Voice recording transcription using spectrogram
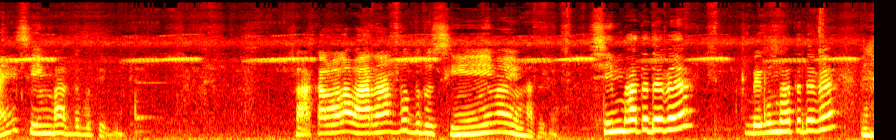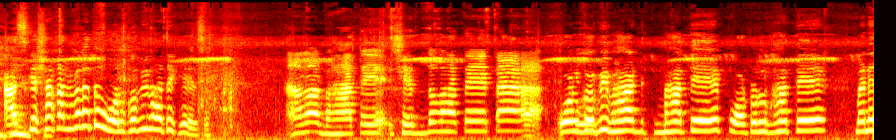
আমি সিম ভাত দেবো প্রত্যেকদিন। সকালবেলা ভাত রাঁধবো দুটো সিম আমি ভাতে দেবো। শিম ভাতে দেবে? বেগুন ভাতে দেবে। আজকে সকালবেলা তো ওলকপি ভাতে খেয়েছে। আমার ভাতে সেদ্ধ ভাতে এটা ওলকপি ভাত ভাতে পটল ভাতে মানে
